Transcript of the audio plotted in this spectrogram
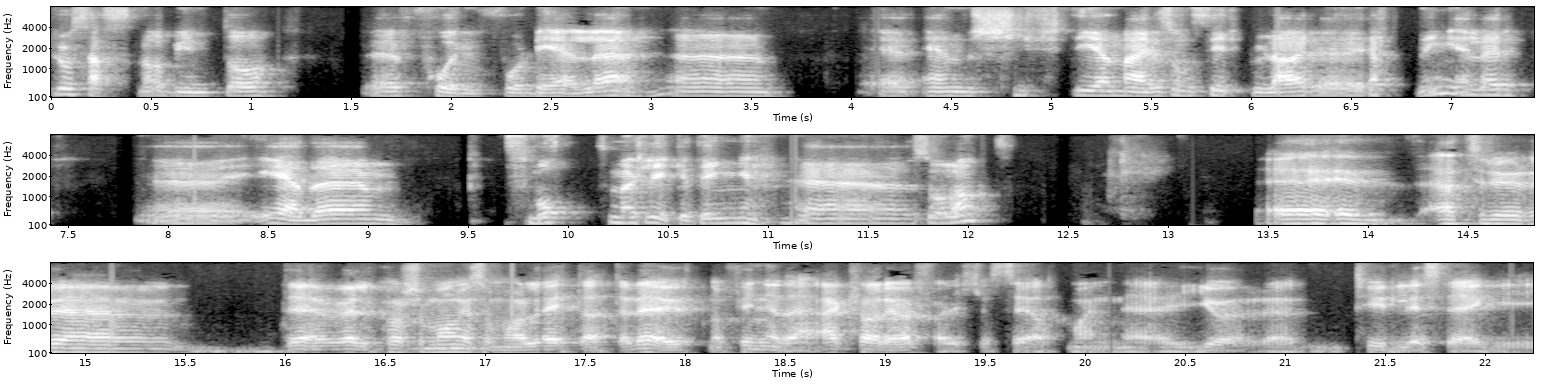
prosessene har begynt å forfordele en skift i en mer sånn sirkulær retning, eller er det smått med slike ting så langt? Jeg tror det er vel kanskje mange som har lett etter det uten å finne det. Jeg klarer i hvert fall ikke å se at man eh, gjør eh, tydelige steg i,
